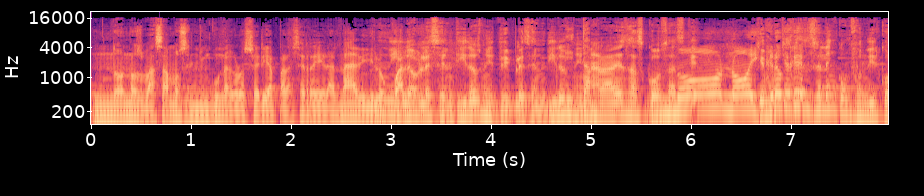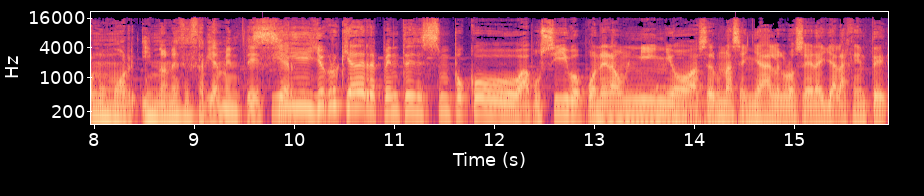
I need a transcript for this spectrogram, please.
no nos basamos en ninguna grosería para hacer reír a nadie, lo ni cual dobles sentidos, ni triples sentidos, ni, nada de esas cosas no, que, no, y que creo muchas que veces suelen confundir con humor y no necesariamente es cierto. Sí, yo creo que ya de repente es un poco abusivo poner a un niño a hacer una señal grosera y ya la gente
